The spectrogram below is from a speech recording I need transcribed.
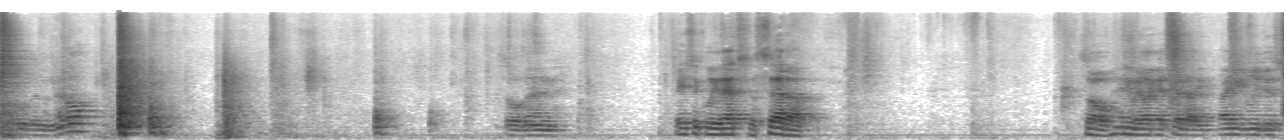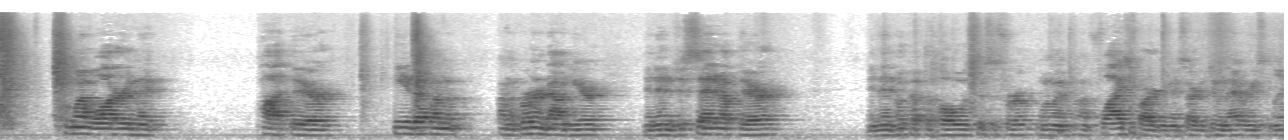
in the middle. So then, basically that's the setup. So anyway, like I said, I, I usually just put my water in that pot there, heat it up on the, on the burner down here, and then just set it up there, and then hook up the hose. This is for when I'm on fly sparging, I started doing that recently.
